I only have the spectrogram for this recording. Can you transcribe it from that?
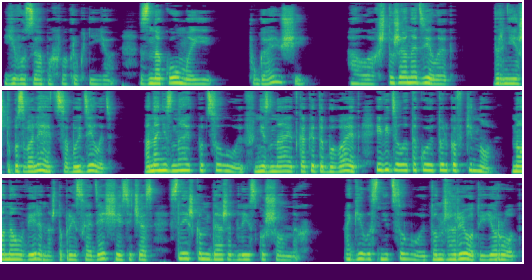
Его запах вокруг нее, знакомый и пугающий. Аллах, что же она делает? Вернее, что позволяет с собой делать? Она не знает поцелуев, не знает, как это бывает, и видела такое только в кино, но она уверена, что происходящее сейчас слишком даже для искушенных. Агилос не целует, он жрет ее рот,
